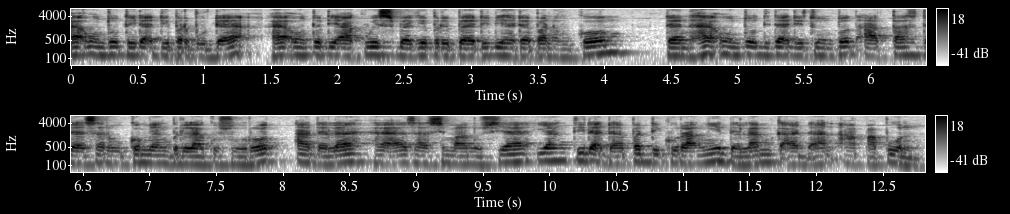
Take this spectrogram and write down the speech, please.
hak untuk tidak diperbudak, hak untuk diakui sebagai pribadi di hadapan hukum, dan hak untuk tidak dituntut atas dasar hukum yang berlaku surut adalah hak asasi manusia yang tidak dapat dikurangi dalam keadaan apa pun.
